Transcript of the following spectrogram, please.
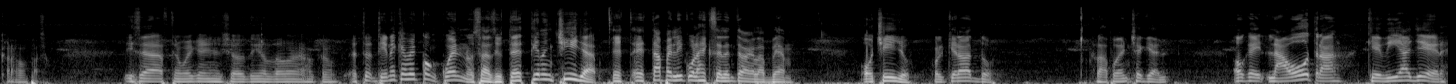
Carajo, pasa. Dice After Weekend Show Esto tiene que ver con cuernos. O sea, si ustedes tienen chilla, esta película es excelente para que las vean. O chillo, cualquiera de las dos. La pueden chequear. Ok, la otra que vi ayer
